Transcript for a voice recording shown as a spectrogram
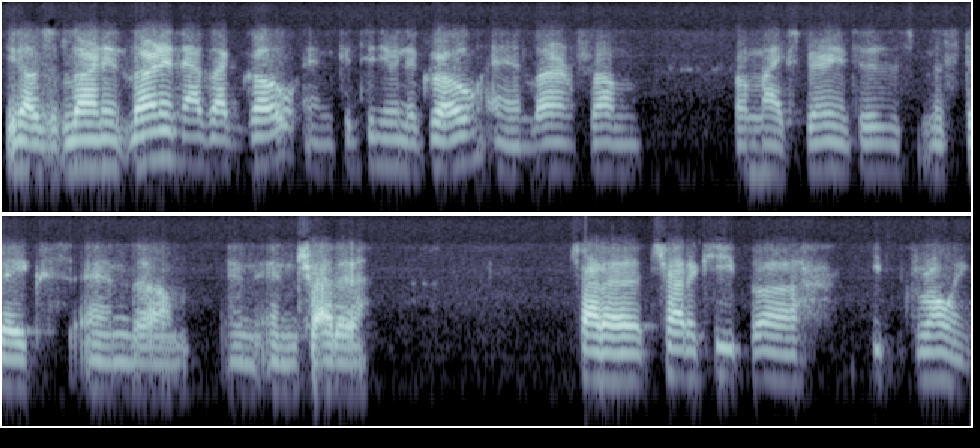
you know, just learning, learning as I go, and continuing to grow and learn from from my experiences, mistakes, and um, and and try to try to try to keep uh, keep growing.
